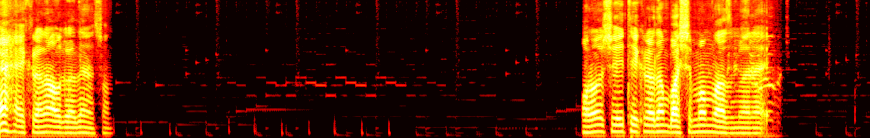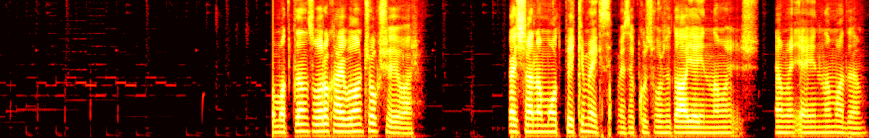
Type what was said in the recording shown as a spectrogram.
Heh ekranı algıladı en son. Onu şeyi tekrardan başlamam lazım yani. Formattan sonra kaybolan çok şey var. Kaç tane modpack'im eksik mesela Kurs Force'a daha yayınlamış ama yayınlamadım.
